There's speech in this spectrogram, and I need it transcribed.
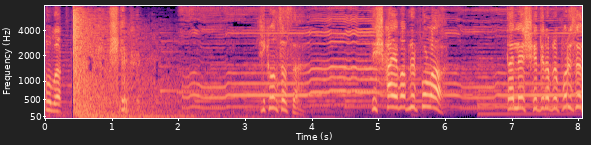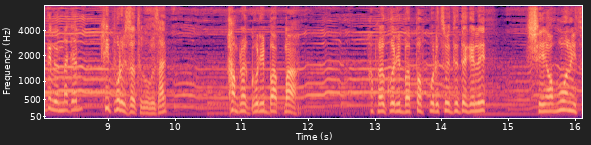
পোলা। কি কোন চাচা? এই সাহেব আপনার পোলা? তাহলে সেদিন আপনার পরিচয় দিলেন না কেন? কি পরিচয় তুমি বোঝায় আমরা গরিব বাপ মা। আমরা গরিব বাপ মা পরিচয় দিতে গেলে সে অপমানিত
